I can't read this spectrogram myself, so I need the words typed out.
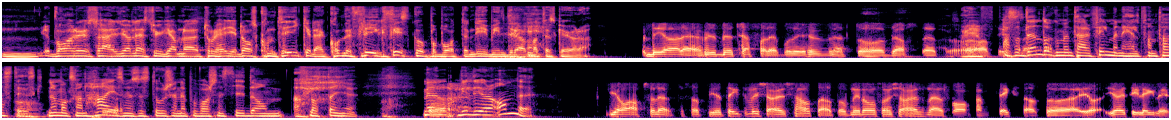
Mm. Var det så här, jag läste ju gamla Tor Heyerdahls kontiker där. Kommer flygfisk upp på botten? Det är ju min dröm att det ska göra. Det gör det. Vi blev träffade både i huvudet och bröstet och allting. Alltså den dokumentärfilmen är helt fantastisk. När de också har en haj som är så stor så den är på varsin sida om flottan ju. Men Ja. vill du göra om det? Ja, absolut. Så att jag tänkte vi kör en shoutout. Om det är någon som kör en sån här Svan 56 så jag, jag är tillgänglig.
